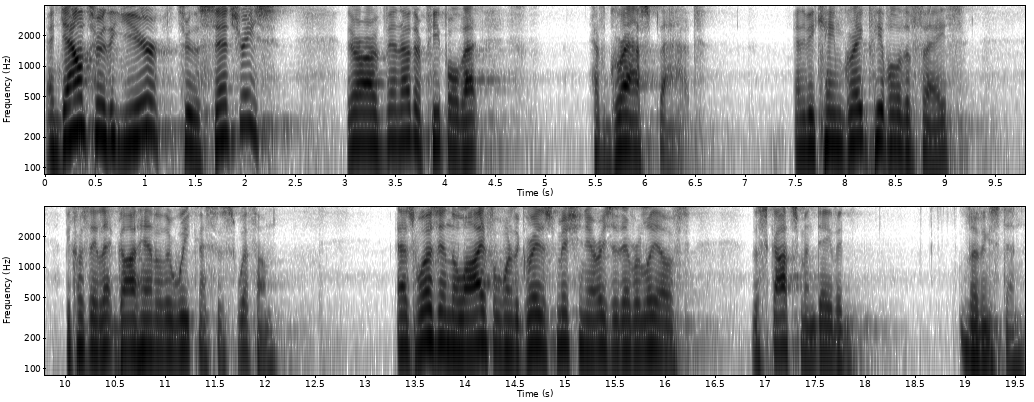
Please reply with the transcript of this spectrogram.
And down through the year, through the centuries, there have been other people that have grasped that. And they became great people of the faith because they let God handle their weaknesses with them. As was in the life of one of the greatest missionaries that ever lived, the Scotsman David Livingstone.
